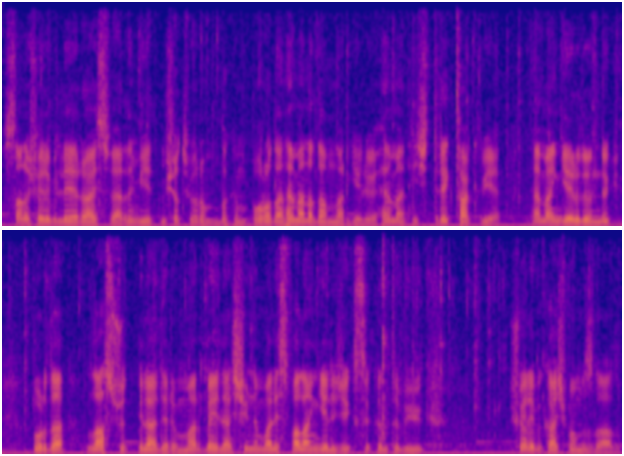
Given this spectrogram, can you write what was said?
Sana şöyle bir layer ice verdim. 70 atıyorum. Bakın Boro'dan hemen adamlar geliyor. Hemen hiç direkt takviye. Hemen geri döndük. Burada last shoot biladerim var. Beyler şimdi malis falan gelecek. Sıkıntı büyük. Şöyle bir kaçmamız lazım.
